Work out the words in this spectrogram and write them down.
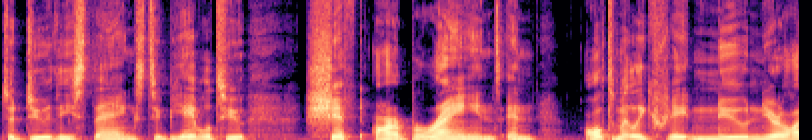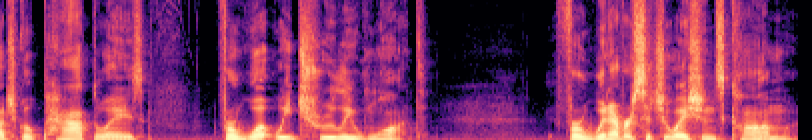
to do these things, to be able to shift our brains and ultimately create new neurological pathways for what we truly want. For whenever situations come,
